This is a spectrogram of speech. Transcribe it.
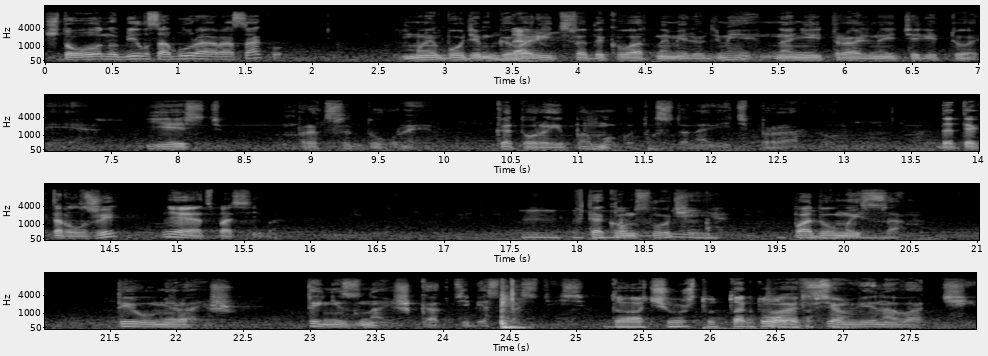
Что он убил Сабура Арасаку? Мы будем Да. говорить с адекватными людьми на нейтральной территории. Есть процедуры, которые помогут установить правду. Детектор лжи? Нет, спасибо. В таком случае подумай сам. Ты умираешь. Ты не знаешь, как тебе спастись. Да, чего ж тут так долго? Во всем все? виноват чип.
